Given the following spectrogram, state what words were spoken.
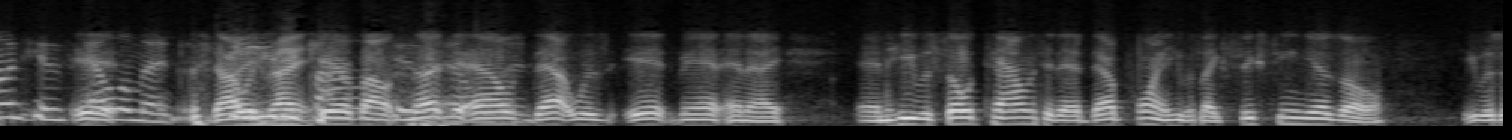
found his it. element. That was he Right. didn't care about his nothing else. That was it, man. And I, and he was so talented at that point. He was like 16 years old. He was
